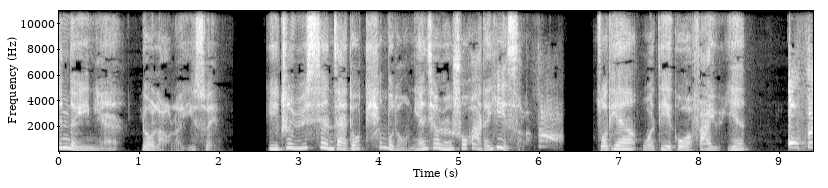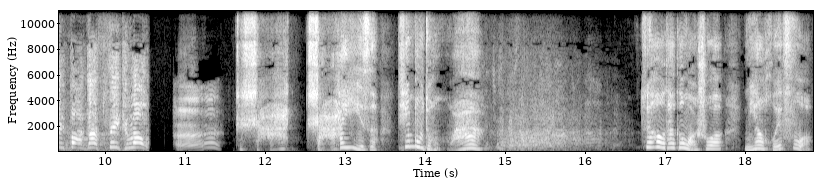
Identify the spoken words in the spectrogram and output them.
新的一年又老了一岁，以至于现在都听不懂年轻人说话的意思了。昨天我弟给我发语音，这啥啥意思？听不懂啊！最后他跟我说：“你要回复。”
